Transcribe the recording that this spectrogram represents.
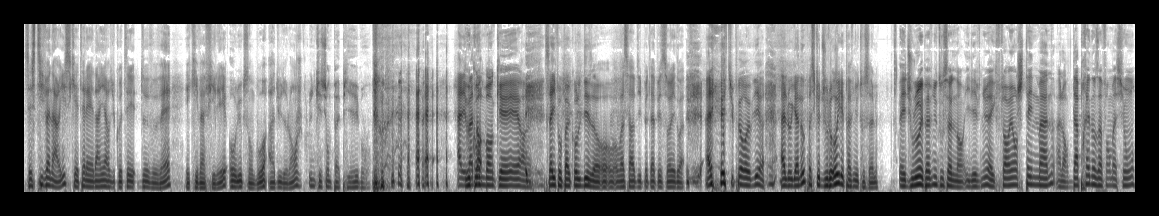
c'est Steven Harris qui était l'année dernière du côté de Vevey et qui va filer au Luxembourg à Dudelange. une question de papier, bon. Allez, Le compte bancaire. ça, il faut pas qu'on le dise, on, va se faire un petit peu taper sur les doigts. Allez, tu peux revenir à Lugano parce que Julo, il est pas venu tout seul. Et Julo est pas venu tout seul, non. Il est venu avec Florian Steinmann. Alors, d'après nos informations,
